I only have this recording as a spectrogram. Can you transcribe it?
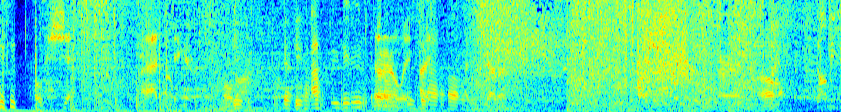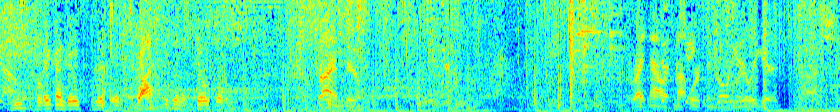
Oh shit. Ah, dang it. Hold on. If you have to, dude, No, no, no, uh, wait. I, that, I just gotta. Oh, Zombie down. use ray gun, dude, because it, it splashes and it kills them. trying to. But right now, it's not working going in. really good. Ah, shit.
